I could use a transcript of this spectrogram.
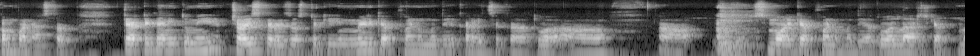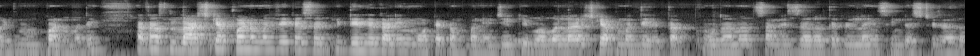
कंपन्या असतात. त्या ठिकाणी तुम्ही चॉईस करायचं असतं की मिड कॅप फंडमध्ये करायचं का? अथवा स्मॉल कॅप फंडमध्ये अथवा लार्ज कॅप फंडमध्ये आता लार्ज कॅप फंड म्हणजे कसं की दीर्घकालीन मोठ्या कंपन्या जे की बाबा लार्ज कॅपमध्ये येतात. उदाहरणार्थ सांगायचं झालं तर रिलायन्स इंडस्ट्री झालं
